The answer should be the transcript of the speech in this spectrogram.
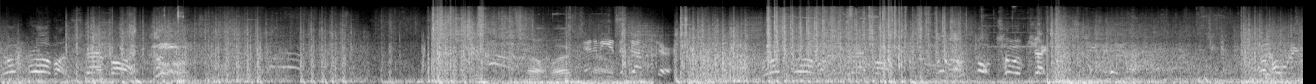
We're Bravo. Stand by. Oh, what? Enemy at the dumpster. We're Bravo. Stand by. We've got two objectives. Keep hitting that. We're holding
